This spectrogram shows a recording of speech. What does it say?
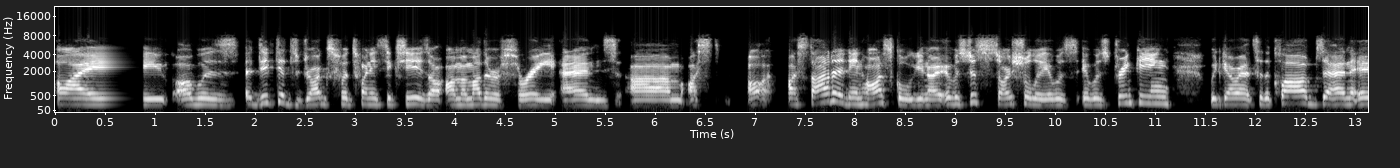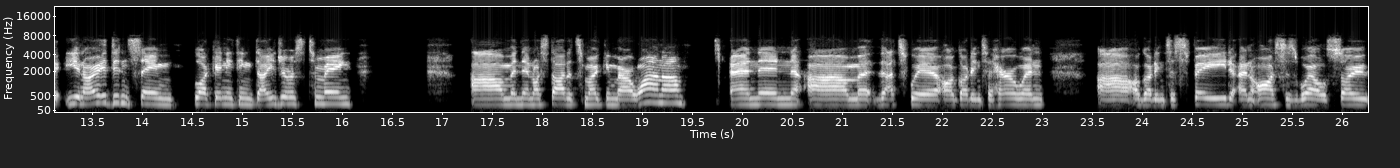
I I was addicted to drugs for 26 years. I, I'm a mother of three, and um, I, I I started in high school. You know, it was just socially. It was it was drinking. We'd go out to the clubs, and it, you know, it didn't seem like anything dangerous to me. Um, and then I started smoking marijuana and then um, that's where I got into heroin. Uh, I got into speed and ice as well. So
